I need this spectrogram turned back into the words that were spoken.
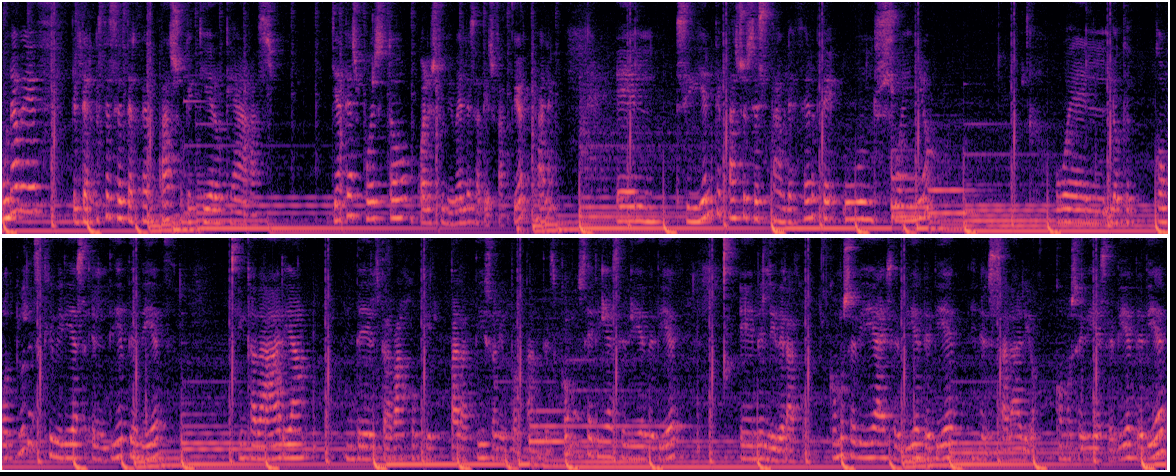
Una vez, este es el tercer paso que quiero que hagas. Ya te has puesto cuál es tu nivel de satisfacción, ¿vale? El siguiente paso es establecerte un sueño o el, lo que, como tú describirías el 10 de 10 en cada área del trabajo que para ti son importantes. ¿Cómo sería ese 10 de 10 en el liderazgo? ¿Cómo sería ese 10 de 10 en el salario? ¿Cómo sería ese 10 de 10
